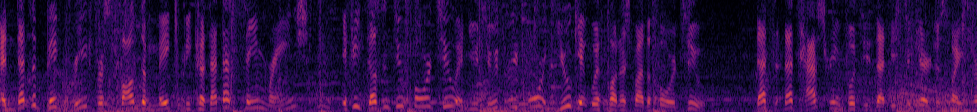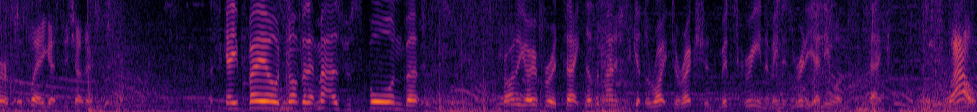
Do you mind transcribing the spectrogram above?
and that's a big read for Spawn to make because at that same range, if he doesn't do forward two and you do three four, you get whiff punished by the forward two. That's that's half screen footsies that these two characters fight or play against each other. Escape failed, not that it matters with Spawn, but trying to go for a tech doesn't manage to get the right direction. Mid-screen, I mean, it's really anyone's tech. Wow,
